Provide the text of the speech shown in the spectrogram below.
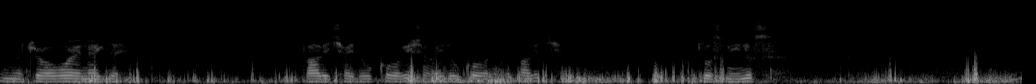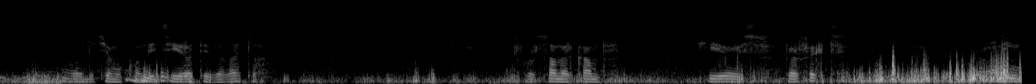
Inače ovo je negde Palić Hajdukovo, više Hajdukovo nego Palić. Plus minus. Ovdje ćemo kondicirati za leto. For summer camp here is perfect. Running.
